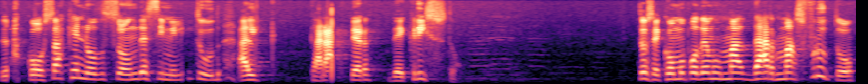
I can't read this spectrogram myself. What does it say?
las cosas que no son de similitud al carácter de Cristo. Entonces, ¿cómo podemos dar más fruto?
